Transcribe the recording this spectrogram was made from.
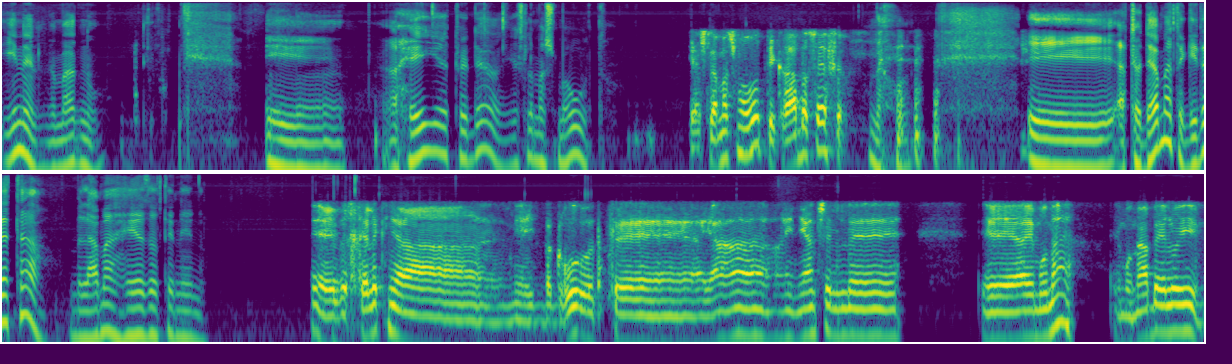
הנה, למדנו. אה, ההי, אתה יודע, יש לה משמעות. יש לה משמעות, תקרא בספר. נכון. אה, אתה יודע מה, תגיד אתה, למה ההי הזאת איננו? וחלק אה, מה... מההתבגרות היה העניין של האמונה, אמונה באלוהים.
